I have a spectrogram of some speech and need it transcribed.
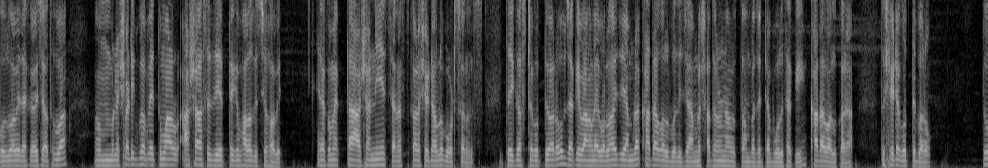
ভুলভাবে দেখা হয়েছে অথবা মানে সঠিকভাবে তোমার আশা আছে যে এর থেকে ভালো কিছু হবে। এরকম একটা আশা নিয়ে চ্যালেঞ্জ করা, সেটা হলো বোর্ড চ্যালেঞ্জ তো এই কাজটা করতে পারো, যাকে বাংলায় বলা হয় যে আমরা খাতা কল বলি, যে আমরা সাধারণত আমরা যেটা বলে থাকি, খাতা কল করা। তো সেটা করতে পারো। তো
